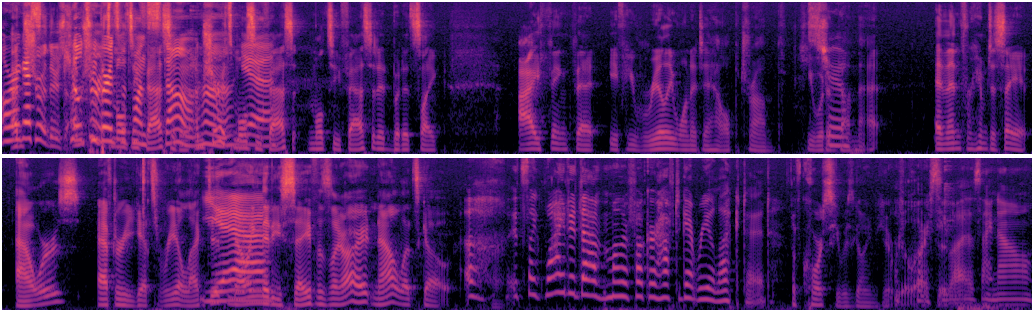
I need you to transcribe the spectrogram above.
Or I I'm guess sure there's kill I'm two sure birds with one stone, I'm sure huh? it's Yeah. multifaceted, multifaceted, but it's like I think that if he really wanted to help Trump, he would have done that. And then for him to say it hours after he gets reelected, knowing that he's safe, is like, all right, now let's go. Ugh, it's like why did that motherfucker have to get reelected? Of course, he was going to get reelected. Of course he was. I know.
